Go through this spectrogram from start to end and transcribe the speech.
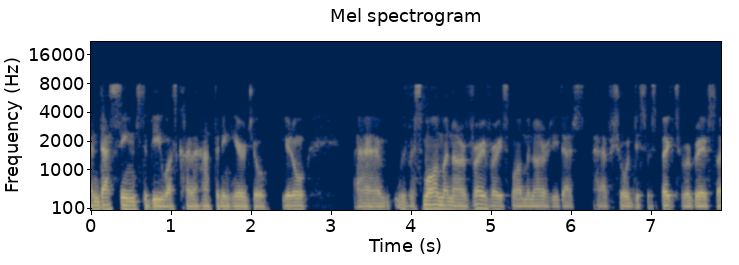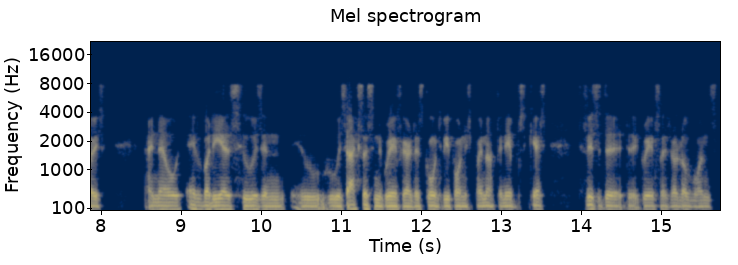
and that seems to be what's kind of happening here, Joe. You know, um, we've a small minority, very very small minority that have showed disrespect to our gravesite, and now everybody else who is in who who is accessing the graveyard is going to be punished by not being able to get to visit the, the gravesite of our loved ones.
